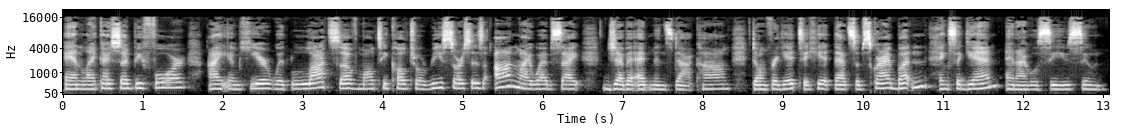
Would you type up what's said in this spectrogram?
And like I said before, I am here with lots of multicultural resources on my website, jebaedmonds.com. Don't forget to hit that subscribe button. Thanks again, and I will see you soon.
